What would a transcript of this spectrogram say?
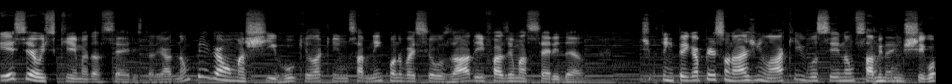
esse é o esquema das séries, tá ligado? Não pegar uma She-Hulk lá que não sabe nem quando vai ser usada e fazer uma série dela. Tipo, tem que pegar personagem lá que você não sabe Também. como chegou.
